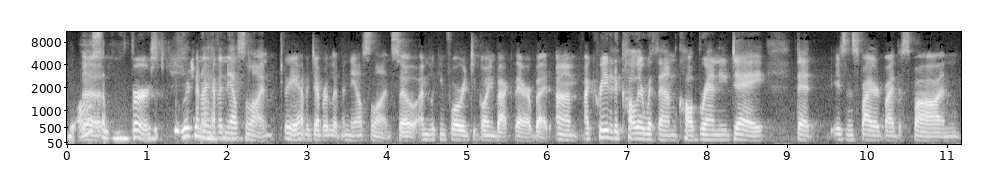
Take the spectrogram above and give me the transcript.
the Awesome. first. The original. And I have a nail salon. They have a Deborah Lippman nail salon, so I'm looking forward to going back there. But um, I created a color with them called Brand New Day that is inspired by the spa and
